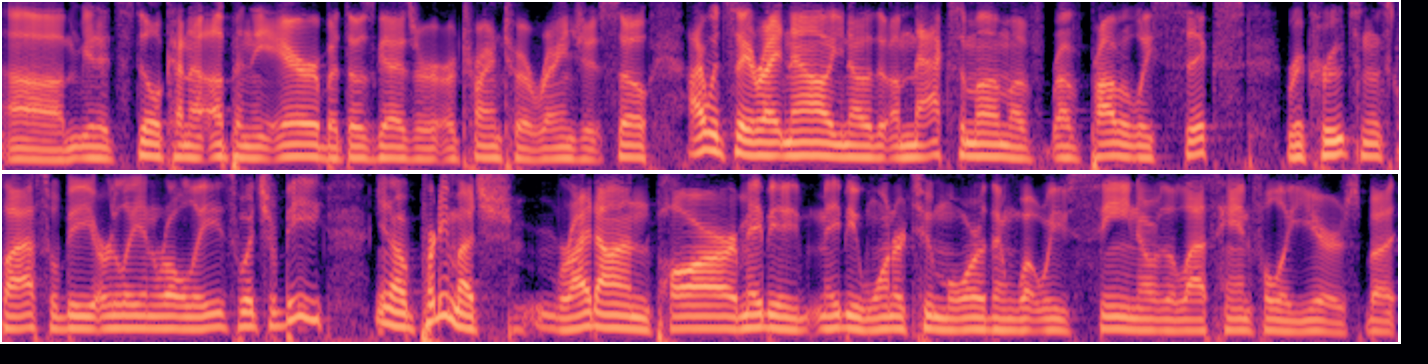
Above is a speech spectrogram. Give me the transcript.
Um, you know, it's still kind of up in the air, but those guys are, are trying to arrange it. So I would say right now, you know, a maximum of, of probably six recruits in this class will be early enrollees, which would be, you know, pretty much right on par, maybe maybe one or two more than what we've seen over the last handful of years. But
